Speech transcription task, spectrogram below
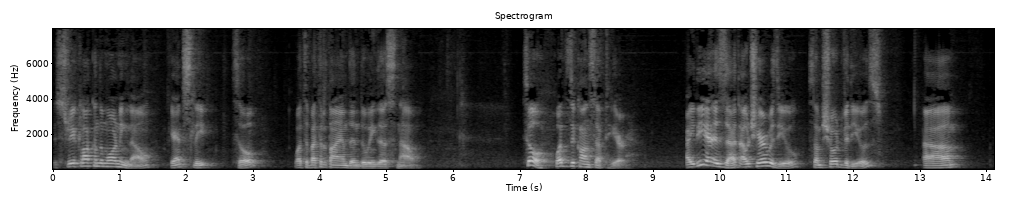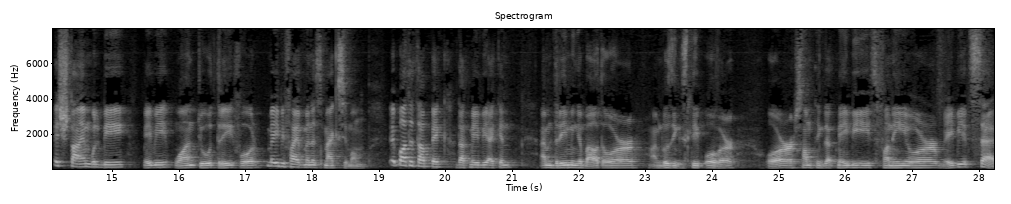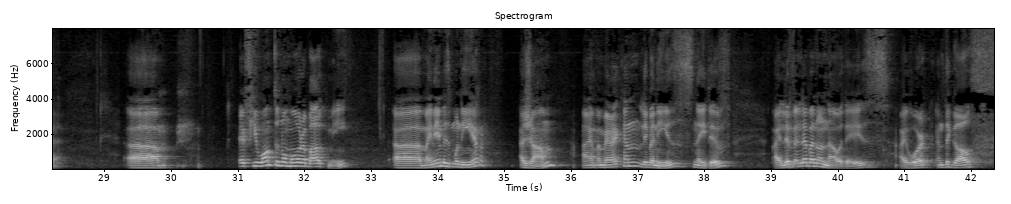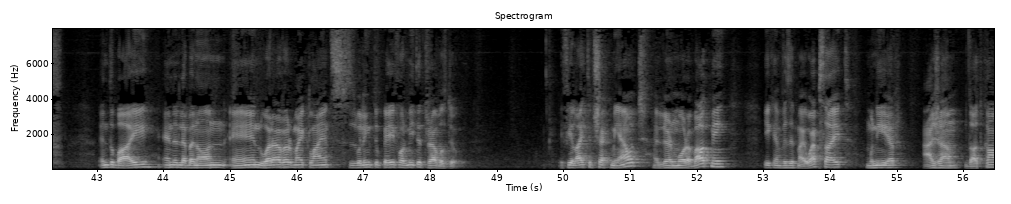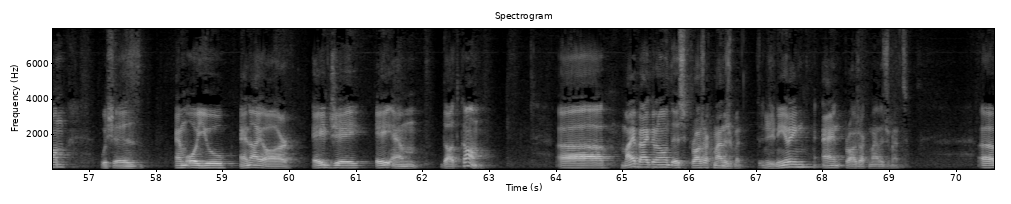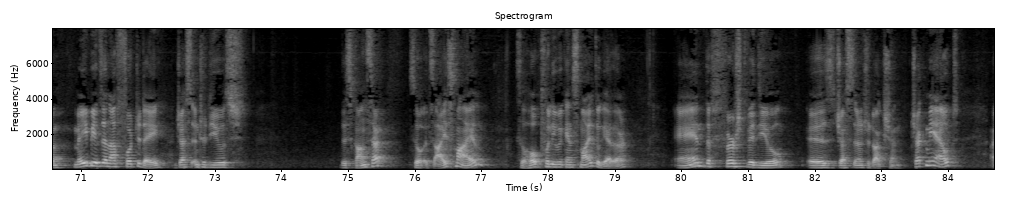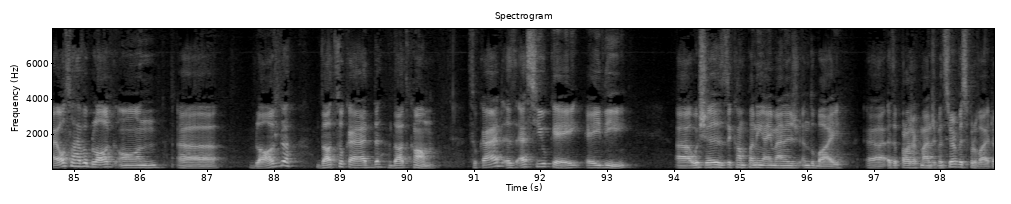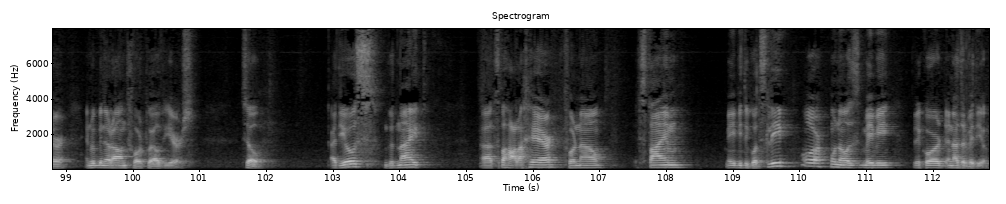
It's three o'clock in the morning now, can't sleep, so what's a better time than doing this now? So, what's the concept here? Idea is that I'll share with you some short videos um, each time will be maybe one, two, three, four, maybe five minutes maximum about a topic that maybe I can, I'm dreaming about or I'm losing sleep over or something that maybe it's funny or maybe it's sad. Um, if you want to know more about me, uh, my name is Mounir Ajam. I'm American Lebanese native. I live in Lebanon nowadays. I work in the Gulf in Dubai and in Lebanon and wherever my clients is willing to pay for me to travel to. If you'd like to check me out and learn more about me, you can visit my website, mounirajam.com, which is M-O-U-N-I-R-A-J-A-M.com. Uh, my background is project management, engineering and project management. Uh, maybe it's enough for today. Just introduce this concept. So it's I smile. So hopefully we can smile together. And the first video is just an introduction. Check me out. I also have a blog on uh, blog.sukad.com. Sukad is S-U-K-A-D, uh, which is the company I manage in Dubai uh, as a project management service provider and we've been around for 12 years. So, adios, good night, uh, تصبحوا على khair for now. It's time maybe to go to sleep or who knows, maybe record another video.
